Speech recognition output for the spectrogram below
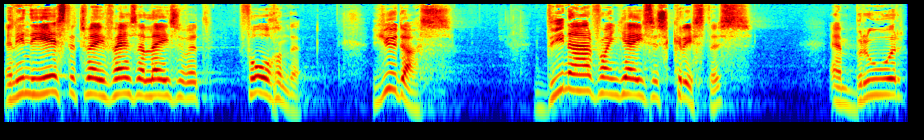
En in de eerste twee versen lezen we het volgende. Judas, dienaar van Jezus Christus en broer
